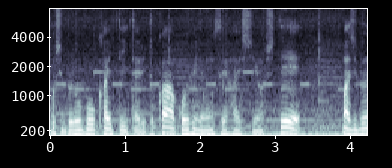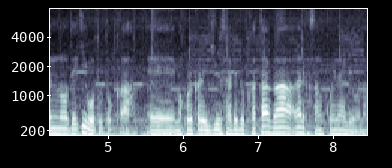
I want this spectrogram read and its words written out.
少しブログを書いていたりとかこういうふうに音声配信をしてまあ、自分の出来事とか、えー、まあ、これから移住される方が何か参考になるような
